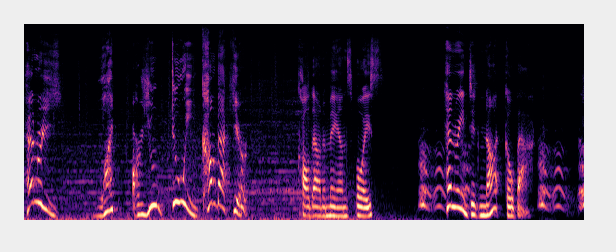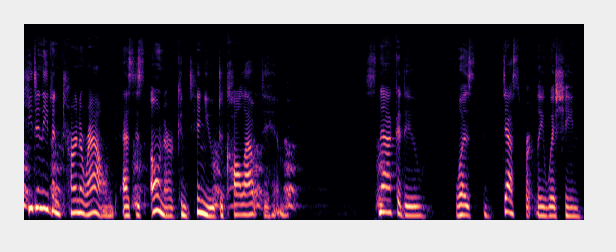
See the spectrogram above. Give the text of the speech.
Henry! What are you doing? Come back here! called out a man's voice. Henry did not go back. He didn't even turn around as his owner continued to call out to him. Snackadoo was desperately wishing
